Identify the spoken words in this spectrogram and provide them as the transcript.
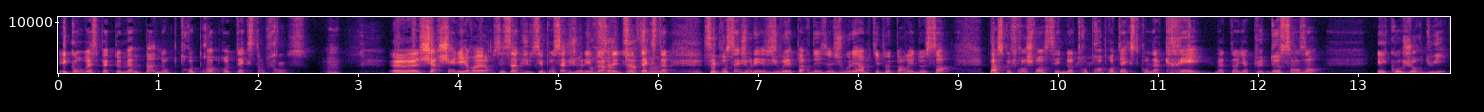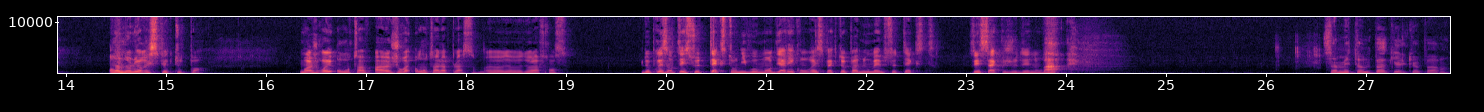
et qu'on respecte même pas notre propre texte en France. Euh, chercher l'erreur, c'est ça c'est pour ça que je voulais parler de ce texte. C'est pour ça que je voulais, je voulais parler, je voulais un petit peu parler de ça parce que franchement, c'est notre propre texte qu'on a créé maintenant il y a plus de 200 ans et qu'aujourd'hui on ne le respecte pas. Moi, j'aurais honte, à, j'aurais honte à la place euh, de la France de présenter ce texte au niveau mondial et qu'on respecte pas nous-mêmes ce texte. C'est ça que je dénonce. Bah. Ça m'étonne pas quelque part. hein.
